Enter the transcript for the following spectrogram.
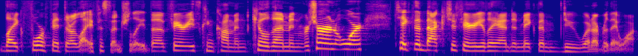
like forfeit their life essentially. The fairies can come and kill them in return or take them back to fairyland and make them do whatever they want.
